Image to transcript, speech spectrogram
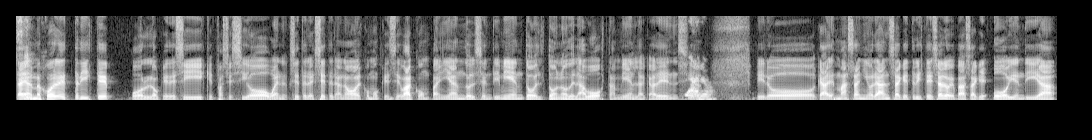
A lo mejor es triste por lo que decís, que falleció, bueno, etcétera, etcétera, ¿no? Es como que se va acompañando el sentimiento, el tono de la voz también, la cadencia. Claro. Pero, claro, es más añoranza que tristeza, lo que pasa que hoy en día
